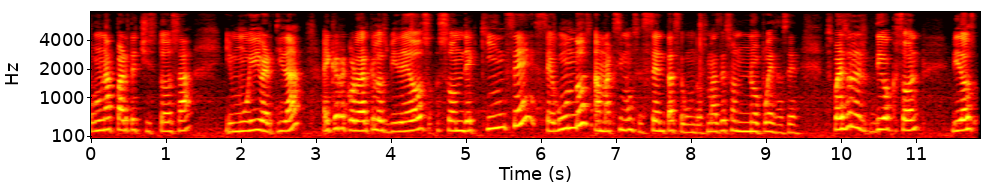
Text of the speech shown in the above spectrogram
por una parte chistosa y muy divertida. Hay que recordar que los videos son de 15 segundos a máximo 60 segundos. Más de eso no puedes hacer. Entonces, por eso les digo que son videos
